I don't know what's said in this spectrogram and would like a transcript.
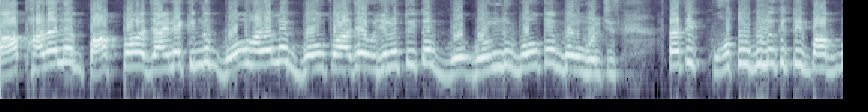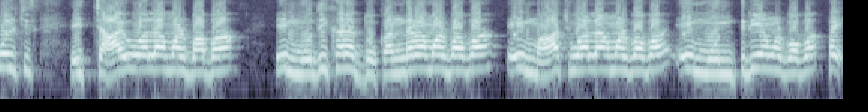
বাপ হারালে বাপ পাওয়া যায় না কিন্তু বউ হারালে বউ পাওয়া যায়। ওই জন্য তুই তোর বন্ধুর বউকে বউ বলছিস। তা তুই কতগুলোকে তুই বাপ বলছিস? এই চায়ওয়ালা আমার বাবা। এই মুদিখানার দোকানদার আমার বাবা, এই মাছওয়ালা আমার বাবা, এই মন্ত্রী আমার বাবা, ভাই,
